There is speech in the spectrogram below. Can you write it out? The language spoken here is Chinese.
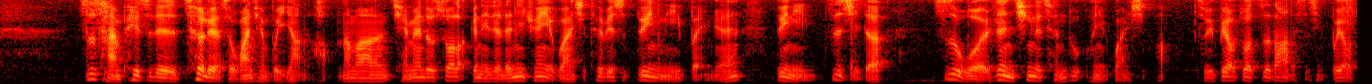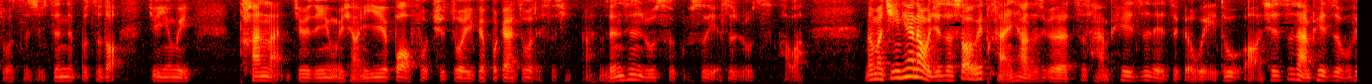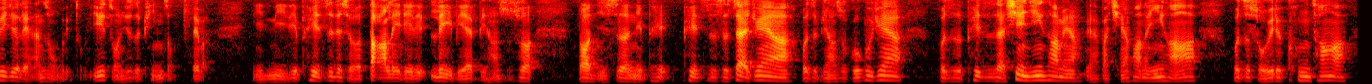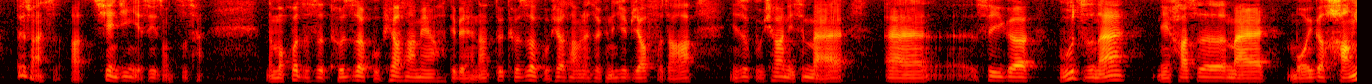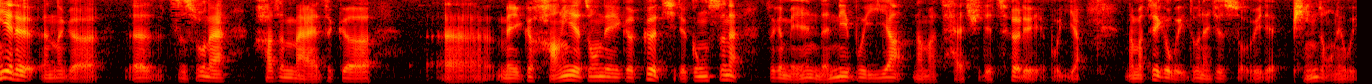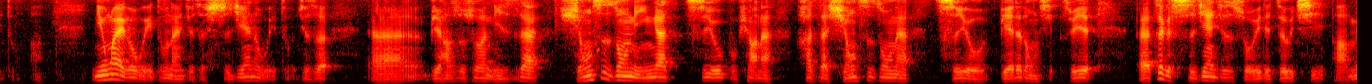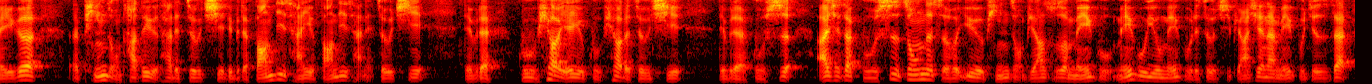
资产配置的策略是完全不一样的。好，那么前面都说了，跟你的能力圈有关系，特别是对你本人、对你自己的自我认清的程度很有关系啊。所以不要做自大的事情，不要做自己真的不知道，就因为贪婪，就是因为想一夜暴富去做一个不该做的事情啊。人生如此，股市也是如此，好吧？那么今天呢，我就是稍微谈一下子这个资产配置的这个维度啊。其实资产配置无非就两种维度，一种就是品种，对吧？你你的配置的时候，大类的类别，比方是说，到底是你配配置是债券啊，或者比方说国库券啊，或者是配置在现金上面啊，比方把钱放在银行啊，或者所谓的空仓啊，都算是啊，现金也是一种资产。那么或者是投资到股票上面啊，对不对？那都投资到股票上面的时候，可能就比较复杂。你是股票，你是买呃是一个股指呢，你还是买某一个行业的呃那个呃指数呢，还是买这个？呃，每个行业中的一个个体的公司呢，这个每人能力不一样，那么采取的策略也不一样。那么这个维度呢，就是所谓的品种的维度啊。另外一个维度呢，就是时间的维度，就是呃，比方说说你是在熊市中你应该持有股票呢，还是在熊市中呢持有别的东西？所以，呃，这个时间就是所谓的周期啊。每个呃品种它都有它的周期，对不对？房地产有房地产的周期，对不对？股票也有股票的周期。对不对？股市，而且在股市中的时候又有品种，比方说说美股，美股有美股的周期，比方现在美股就是在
